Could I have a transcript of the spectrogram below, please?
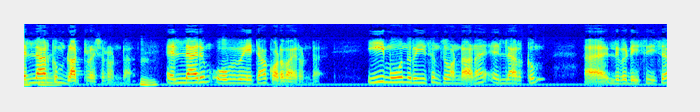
എല്ലാവർക്കും ബ്ലഡ് പ്രഷർ ഉണ്ട്. എല്ലാവരും ഓവർ വെയിറ്റ് ആ കുറവായിട്ടുണ്ട് ഈ മൂന്ന് റീസൺസ് കൊണ്ടാണ് എല്ലാവർക്കും liver disease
